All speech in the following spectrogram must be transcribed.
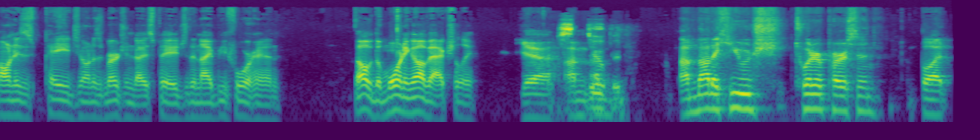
on his page on his merchandise page the night beforehand. Oh, the morning of actually. yeah, I'm, I'm Stupid. I'm not a huge Twitter person, but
